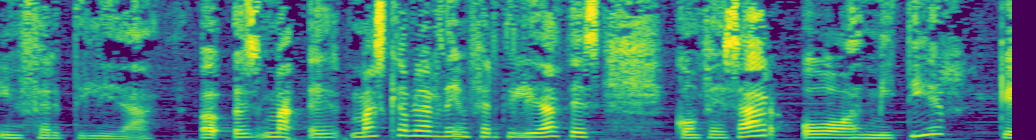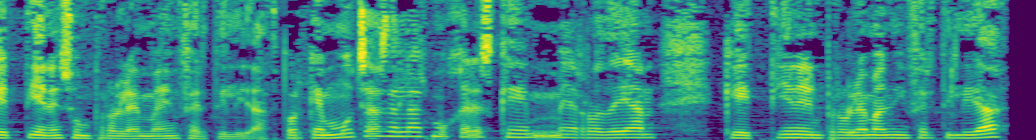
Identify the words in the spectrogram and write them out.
infertilidad? Es más, más, que hablar de infertilidad es confesar o admitir que tienes un problema de infertilidad. Porque muchas de las mujeres que me rodean que tienen problemas de infertilidad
